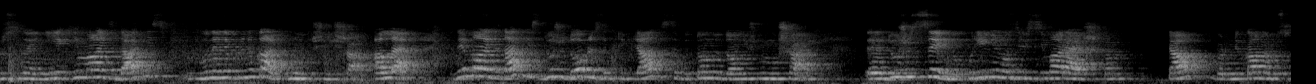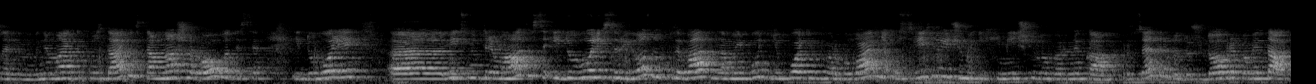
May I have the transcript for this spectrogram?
рослинні, які мають здатність, вони не проникають в внутрішній шар, але вони мають здатність дуже добре закріплятися в тому зовнішньому шарі. Е, Дуже сильно порівняно зі всіма рештами та виробниками рослинними. Вони мають таку здатність там нашаровуватися і доволі е, міцно триматися, і доволі серйозно впливати на майбутнє потім фарбування освітлюючими і хімічними виробниками. Про це треба дуже добре пам'ятати.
